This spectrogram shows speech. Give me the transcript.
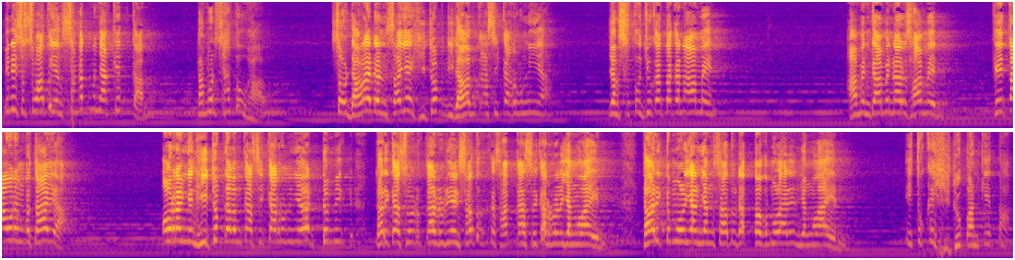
ini sesuatu yang sangat menyakitkan. Namun satu hal, saudara dan saya hidup di dalam kasih karunia. Yang setuju katakan amin. Amin amin harus amin. Kita orang percaya. Orang yang hidup dalam kasih karunia demi dari kasih karunia yang satu ke kasih karunia yang lain. Dari kemuliaan yang satu ke kemuliaan yang lain. Itu kehidupan kita.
